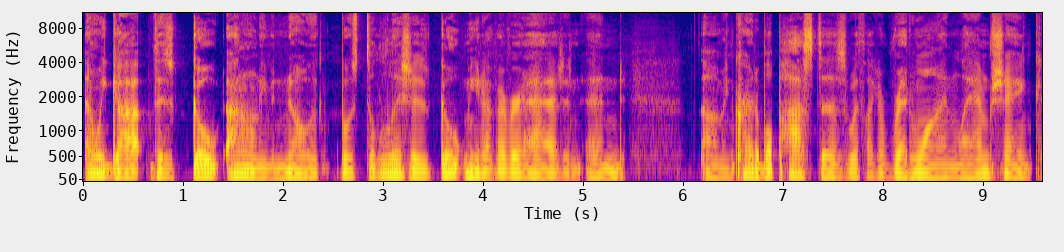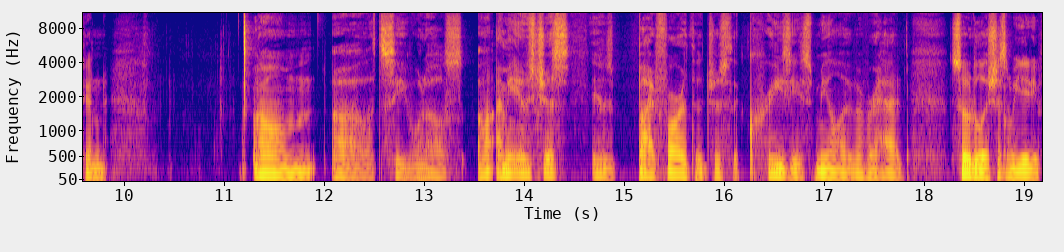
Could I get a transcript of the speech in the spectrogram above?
and we got this goat. I don't even know the most delicious goat meat I've ever had, and and um, incredible pastas with like a red wine lamb shank, and um, uh, let's see what else. Uh, I mean, it was just it was by far the just the craziest meal I've ever had. So delicious. And we ate it.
